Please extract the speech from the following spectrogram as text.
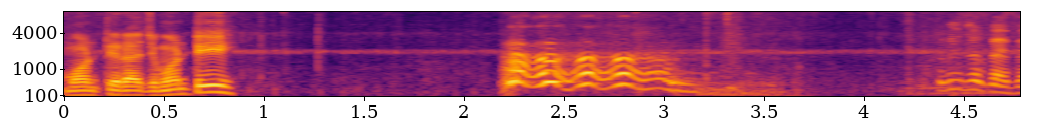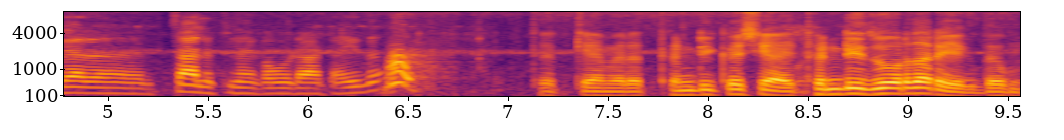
मोंटी राजे. मोंटी! तुमचं काय बॅ- चालत नाही का आटा इथं? कॅमेऱ्यात थंडी कशी आहे? थंडी जोरदार आहे एकदम.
